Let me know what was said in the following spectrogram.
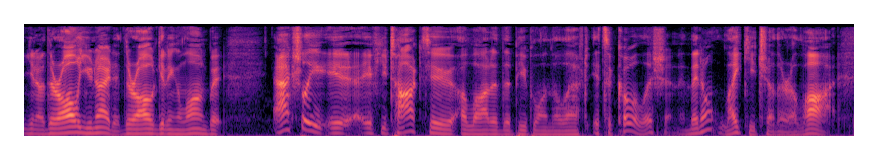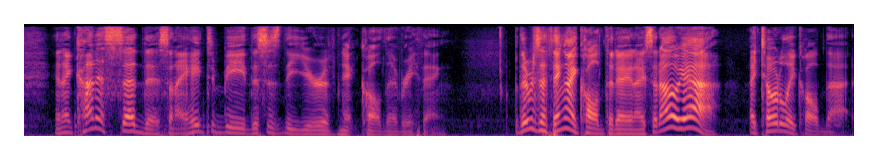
you know they're all united, they're all getting along. But actually, if you talk to a lot of the people on the left, it's a coalition, and they don't like each other a lot. And I kind of said this, and I hate to be. This is the year of Nick called everything. But there was a thing I called today, and I said, "Oh yeah, I totally called that."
